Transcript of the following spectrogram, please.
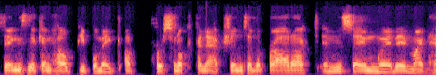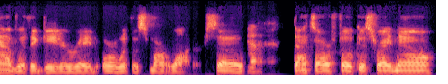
things that can help people make a personal connection to the product in the same way they might have with a Gatorade or with a Smart Water. So yeah. that's our focus right now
